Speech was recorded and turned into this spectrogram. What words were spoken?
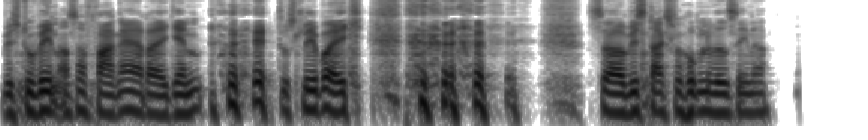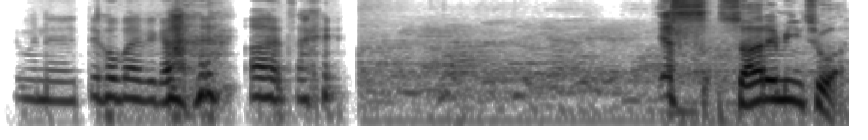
hvis du vinder, så fanger jeg dig igen. du slipper ikke. så vi snakkes forhåbentlig ved senere. Men øh, det håber jeg, vi gør. og tak. Yes, så er det min tur.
